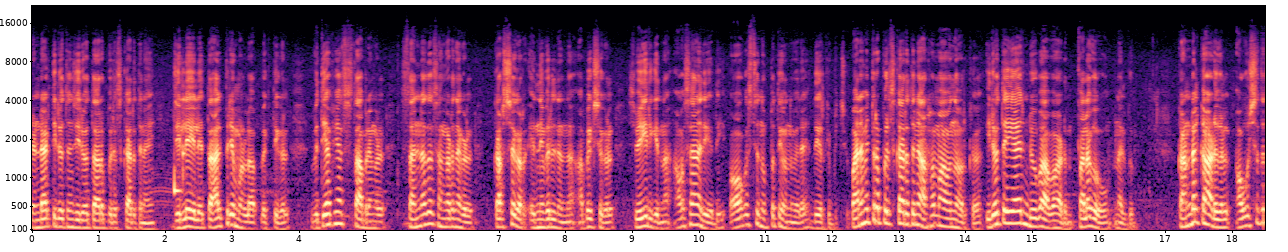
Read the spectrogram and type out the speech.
രണ്ടായിരത്തി ഇരുപത്തഞ്ച് ഇരുപത്തി ആറ് പുരസ്കാരത്തിനായി ജില്ലയിലെ താല്പര്യമുള്ള വ്യക്തികൾ വിദ്യാഭ്യാസ സ്ഥാപനങ്ങൾ സന്നദ്ധ സംഘടനകൾ കർഷകർ എന്നിവരിൽ നിന്ന് അപേക്ഷകൾ സ്വീകരിക്കുന്ന അവസാന തീയതി ഓഗസ്റ്റ് മുപ്പത്തിയൊന്ന് വരെ ദീർഘിപ്പിച്ചു. വനമിത്ര പുരസ്കാരത്തിന് അർഹമാവുന്നവർക്ക് ഇരുപത്തി അയ്യായിരം രൂപ അവാർഡും ഫലകവും നൽകും. കണ്ടൽക്കാടുകൾ ഔഷധ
